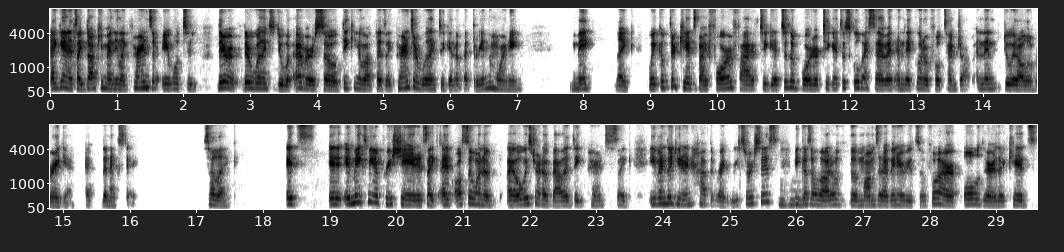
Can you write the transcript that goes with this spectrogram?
again, it's like documenting like parents are able to they're they're willing to do whatever. So thinking about that, like parents are willing to get up at three in the morning, make like wake up their kids by four or five to get to the border to get to school by seven and then go to a full-time job and then do it all over again eh, the next day. So like it's it, it makes me appreciate it's like i also want to i always try to validate parents it's like even though you didn't have the right resources mm-hmm. because a lot of the moms that i've interviewed so far are older their kids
